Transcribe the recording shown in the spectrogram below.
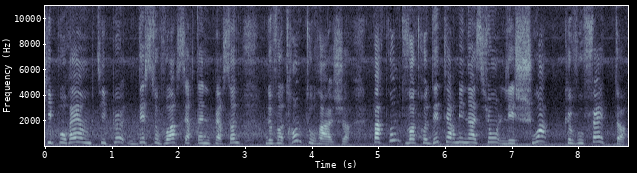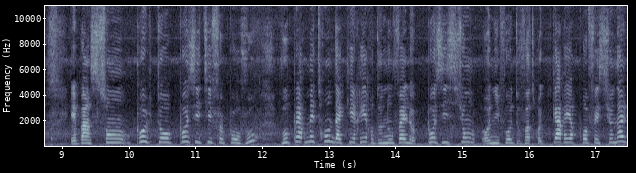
qui pourrait un petit peu décevoir certaines personnes de votre entourage. Par contre, votre détermination, les choix que vous faites eh ben, sont plutôt positifs pour vous, vous permettront d'acquérir de nouvelles positions au niveau de votre carrière professionnelle.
